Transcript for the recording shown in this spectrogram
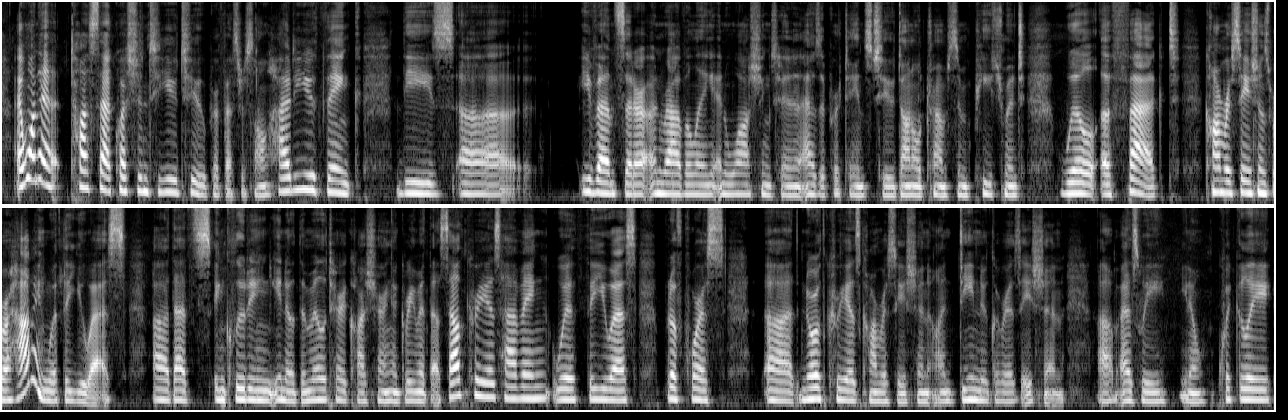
I want to toss that question to you too, Professor Song. How do you think these uh, events that are unraveling in Washington as it pertains to Donald Trump's impeachment will affect conversations we're having with the U.S. Uh, that's including, you know, the military cost sharing agreement that South Korea is having with the U.S., but of course, uh, North Korea's conversation on denuclearization um, as we, you know, quickly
